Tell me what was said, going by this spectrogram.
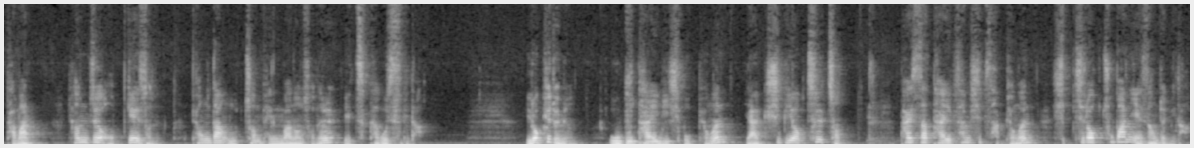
다만 현재 업계에서는 평당 5,100만 원 선을 예측하고 있습니다. 이렇게 되면 5구 타입 25평은 약 12억 7천, 84 타입 34평은 17억 초반이 예상됩니다.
